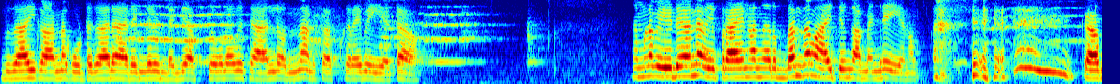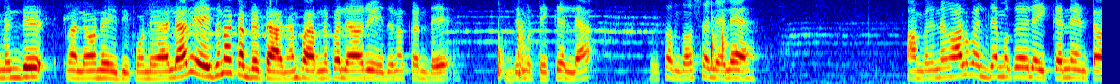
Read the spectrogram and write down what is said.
പുതുതായി കാണുന്ന കൂട്ടുകാർ ആരെങ്കിലും ഉണ്ടെങ്കിൽ അഫ്സോ ബ്ലോഗ് ചാനൽ ഒന്നാണ് സബ്സ്ക്രൈബ് ചെയ്യട്ടോ നമ്മളെ വീഡിയോന്റെ അഭിപ്രായങ്ങൾ നിർബന്ധമായിട്ടും കമന്റ് ചെയ്യണം. കമന്റ് നല്ലോണം എഴുതിക്കൊണ്ട്. എല്ലാവരും എഴുതണൊക്കെ ഉണ്ട് കേട്ടോ ഞാൻ പറഞ്ഞപ്പോൾ എല്ലാവരും എഴുതണൊക്കെ ഉണ്ട്. ബുദ്ധിമുട്ടിക്കല്ല. ഒരു സന്തോഷമല്ലേ അല്ലേ? അമ്പലിനേക്കാൾ വലുത് നമുക്ക് ലൈക്ക് തന്നെ കേട്ടോ.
